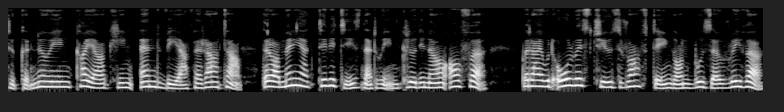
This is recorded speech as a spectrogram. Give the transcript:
to canoeing, kayaking, and via ferrata. There are many activities that we include in our offer, but I would always choose rafting on Buzău River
